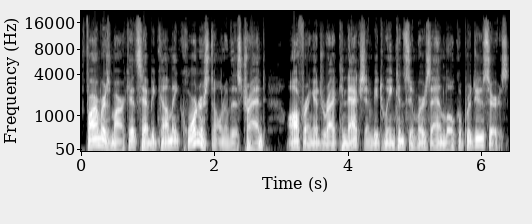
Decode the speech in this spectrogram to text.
Farmers markets have become a cornerstone of this trend, offering a direct connection between consumers and local producers.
